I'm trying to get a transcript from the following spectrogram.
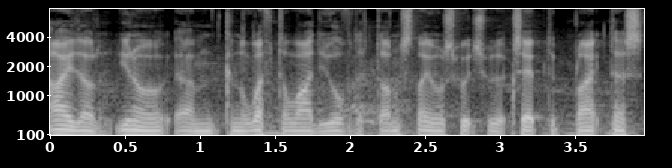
either, you know, um, kind of lift a laddie over the turnstiles, which was accepted practice.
